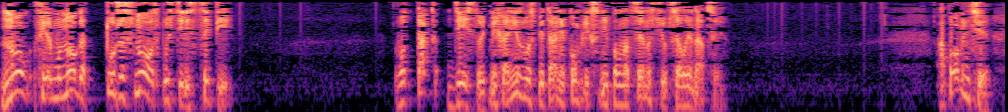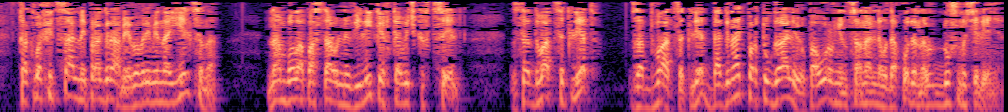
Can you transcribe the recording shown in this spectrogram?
но фирму «Нога» тут же снова спустили с цепи. Вот так действует механизм воспитания комплекса неполноценностью целой нации. А помните, как в официальной программе во времена Ельцина – нам была поставлена великая в кавычках цель за 20 лет, за 20 лет догнать Португалию по уровню национального дохода на душу населения.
